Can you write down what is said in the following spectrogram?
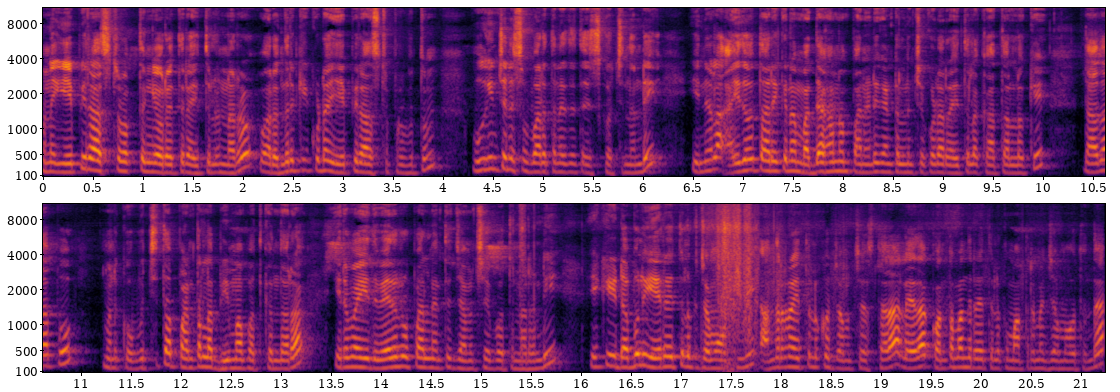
మన ఏపీ రాష్ట్ర వ్యాప్తంగా ఎవరైతే రైతులు ఉన్నారో వారందరికీ కూడా ఏపీ రాష్ట్ర ప్రభుత్వం ఊహించని శుభారతను అయితే తీసుకొచ్చిందండి. ఈ నెల ఐదవ తారీఖున మధ్యాహ్నం పన్నెండు గంటల నుంచి కూడా రైతుల ఖాతాల్లోకి దాదాపు మనకు ఉచిత పంటల బీమా పథకం ద్వారా ఇరవై ఐదు వేల రూపాయలను అయితే జమ చేయబోతున్నారండి. ఇక ఈ డబ్బులు ఏ రైతులకు జమ అవుతుంది? అందరు రైతులకు జమ చేస్తారా? లేదా కొంతమంది రైతులకు మాత్రమే జమ అవుతుందా?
